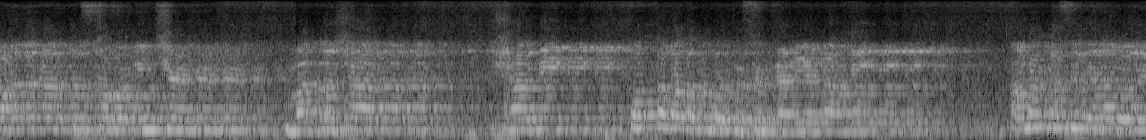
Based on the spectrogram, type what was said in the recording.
পড়ালেখার খোঁজ খবর নিচ্ছেন মাদ্রাসার সার্বিক তত্ত্বাবধান করতেছেন গার্ডিয়ানরা আমি আমার কাছে যারা বলে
